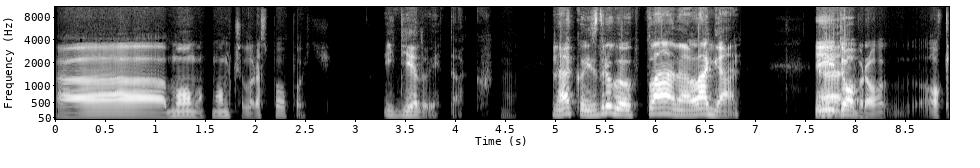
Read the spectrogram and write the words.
A, Momo, Momčilo Raspopović. I djeluje tako. Da. Onako iz drugog plana, lagan. I E, dobro, ok,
